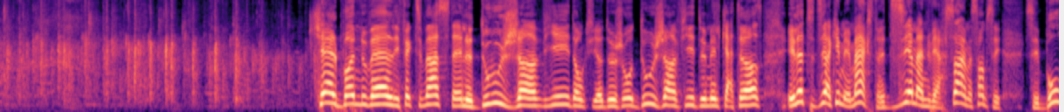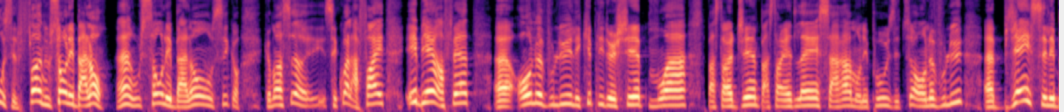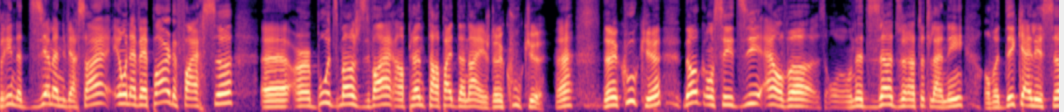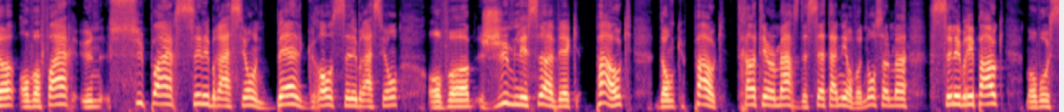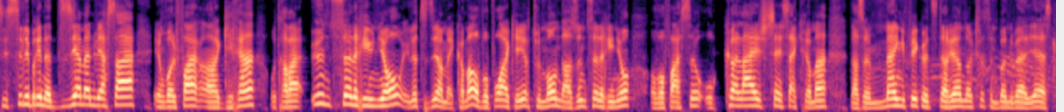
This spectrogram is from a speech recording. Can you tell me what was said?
Quelle bonne nouvelle! Effectivement, c'était le 12 janvier, donc il y a deux jours, 12 janvier 2014. Et là, tu te dis, OK, mais Max, c'est un dixième anniversaire, il me semble, c'est, beau, c'est le fun. Où sont les ballons? Hein? Où sont les ballons? C'est, comment ça? C'est quoi la fête? Eh bien, en fait, euh, on a voulu, l'équipe leadership, moi, Pasteur Jim, Pasteur Edlin, Sarah, mon épouse et tout ça, on a voulu euh, bien célébrer notre dixième anniversaire et on avait peur de faire ça euh, un beau dimanche d'hiver en pleine tempête de neige, d'un coup que. Hein? D'un coup que. Donc, on s'est dit, on, va, on a 10 ans durant toute l'année, on va décaler ça, on va faire une super célébration, une belle grosse célébration. On va jumeler ça avec Pâques. Donc, Pâques, 31 mars de cette année, on va non seulement célébrer Pâques, mais on va aussi célébrer notre dixième anniversaire et on va le faire en grand au travers une seule réunion. Et là, tu te dis, ah, mais comment on va pouvoir accueillir tout le monde dans une seule réunion? On va faire ça au Collège Saint-Sacrement dans un magnifique auditorium. Donc, ça, c'est une bonne nouvelle. Yes.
